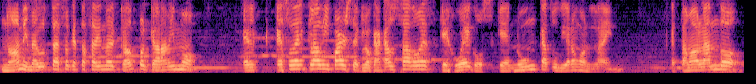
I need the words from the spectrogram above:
No, a mí me gusta eso que está saliendo del cloud porque ahora mismo el, eso del cloud y Parsec lo que ha causado es que juegos que nunca tuvieron online, estamos hablando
